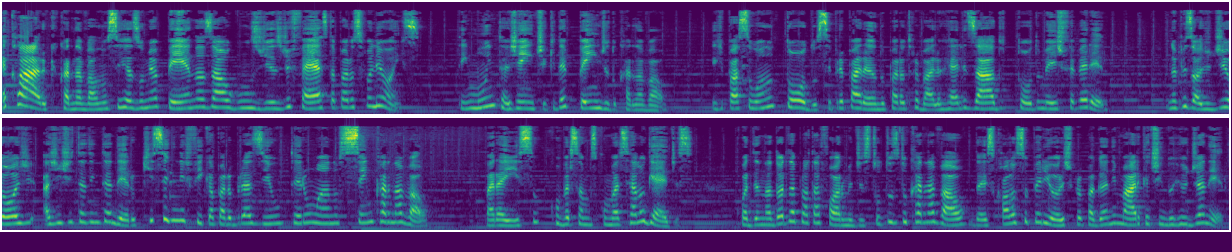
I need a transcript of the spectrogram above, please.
É claro que o carnaval não se resume apenas a alguns dias de festa para os foliões. Tem muita gente que depende do carnaval e que passa o ano todo se preparando para o trabalho realizado todo mês de fevereiro. No episódio de hoje, a gente tenta entender o que significa para o Brasil ter um ano sem carnaval. Para isso, conversamos com Marcelo Guedes, coordenador da plataforma de estudos do carnaval da Escola Superior de Propaganda e Marketing do Rio de Janeiro.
